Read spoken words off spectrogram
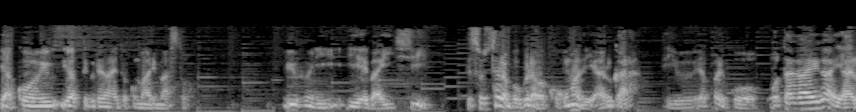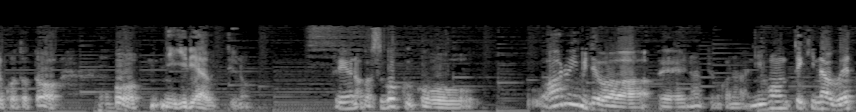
いや、こういうやってくれないと困りますというふうに言えばいいし、そしたら僕らはここまでやるからっていう、やっぱりこう、お互いがやることと、を握り合うっていうの。っていうのがすごくこう、ある意味では、えー、なんていうのかな、日本的なウェッ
